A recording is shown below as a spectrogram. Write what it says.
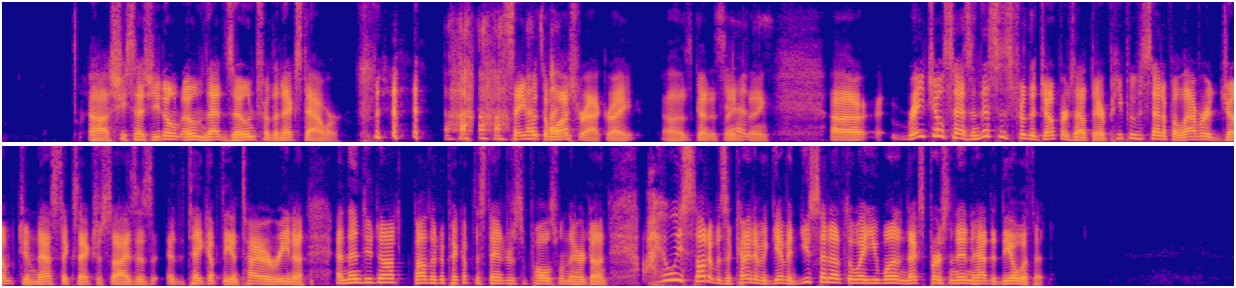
uh, she says you don't own that zone for the next hour. Same with the funny. wash rack, right? Uh, it's kind of the same Yes. thing. Uh, Rachel says, and this is for the jumpers out there, people who set up elaborate jump gymnastics exercises and take up the entire arena and then do not bother to pick up the standards of poles when they are done. I always thought it was a kind of a given. You set up the way you want, the next person in had to deal with it.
